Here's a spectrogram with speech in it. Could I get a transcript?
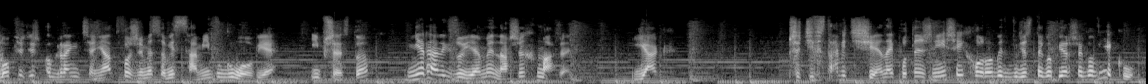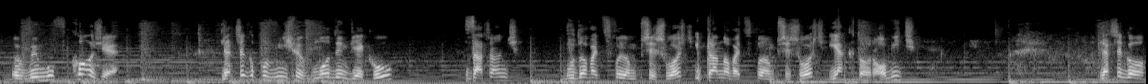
bo przecież ograniczenia tworzymy sobie sami w głowie i przez to nie realizujemy naszych marzeń. Jak przeciwstawić się najpotężniejszej chorobie XXI wieku wymówkozie. Dlaczego powinniśmy w młodym wieku zacząć budować swoją przyszłość i planować swoją przyszłość? Jak to robić? Dlaczego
